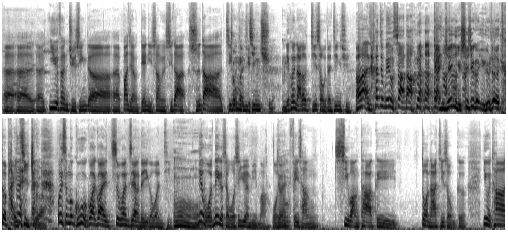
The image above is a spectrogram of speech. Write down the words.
呃呃呃一月份举行的呃颁奖典礼上面十大十大金中文金曲，你会拿到几首的金曲 啊？他就没有吓到了。感觉你是这个娱乐特派记者 为什么古古怪怪是问这样的一个问题？嗯因为我那个时候我是乐迷嘛，我对都非常希望他可以多拿几首歌，因为他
